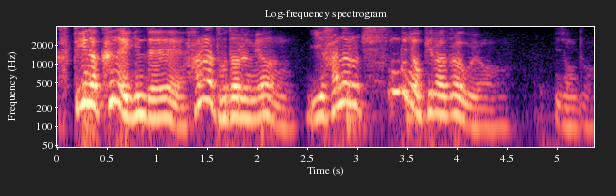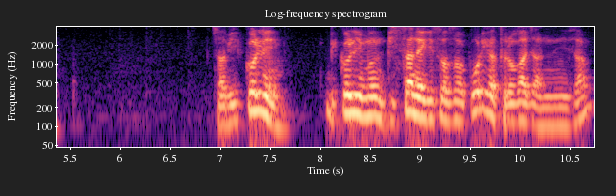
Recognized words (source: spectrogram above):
가뜩이나 큰 액인데 하나 더 다르면 이 하나로 충분히 어필하더라고요. 이 정도. 자 밑걸림. 밑걸림은 비싼 액이 써서 꼬리가 들어가지 않는 이상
